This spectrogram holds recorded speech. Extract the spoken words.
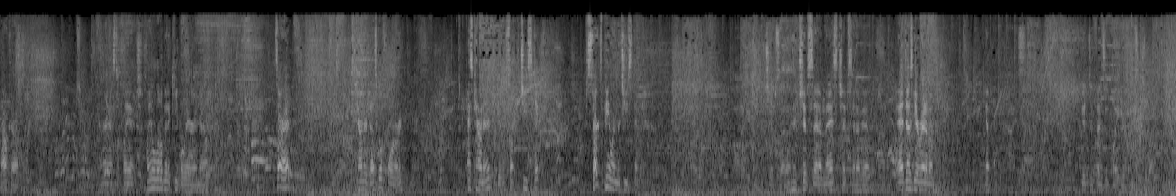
Falco. Of has to play it. Playing a little bit of keep away right now. It's all right. Counter does go forward. Has countered to give herself the cheese stick. Starts peeling the cheese stick. Oh, the chip setup. The chip setup, nice chip setup. Yep. Yeah, it does get rid of him. Yep. Good defensive play here from Scizor.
